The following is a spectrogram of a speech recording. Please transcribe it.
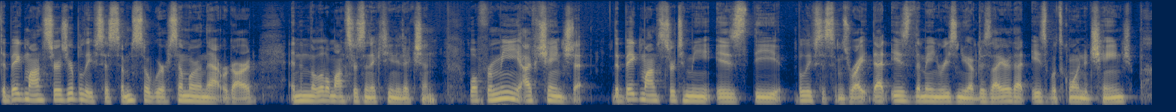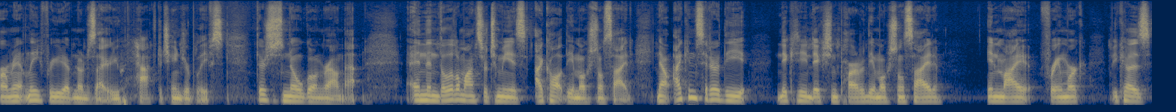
The big monster is your belief system, so we're similar in that regard. And then the little monster is a nicotine addiction. Well, for me, I've changed it the big monster to me is the belief systems, right? That is the main reason you have desire. That is what's going to change permanently for you to have no desire. You have to change your beliefs. There's just no going around that. And then the little monster to me is I call it the emotional side. Now, I consider the nicotine addiction part of the emotional side in my framework because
